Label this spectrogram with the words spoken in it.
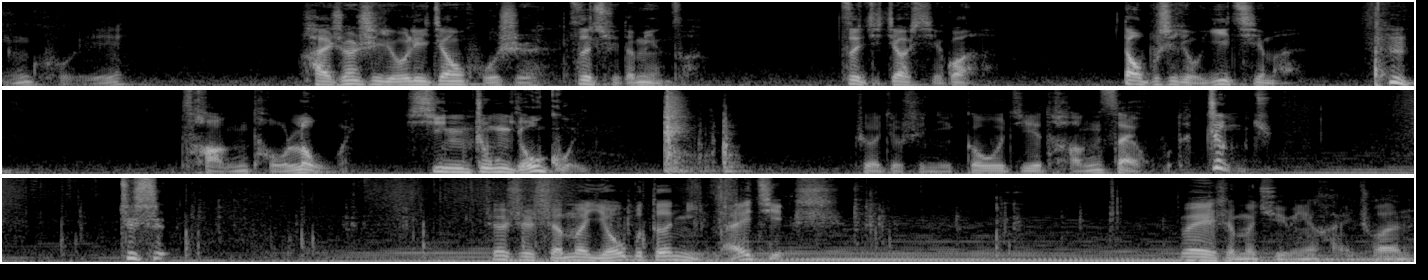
明奎？海川是游历江湖时自取的名字，自己叫习惯了，倒不是有意欺瞒。哼，藏头露尾，心中有鬼。这就是你勾结唐赛虎的证据。这是，这是什么？由不得你来解释。为什么取名海川？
